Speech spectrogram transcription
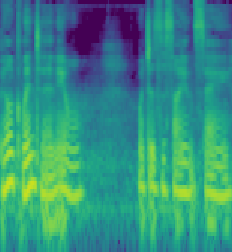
Bill Clinton. Ew. What does the science say?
